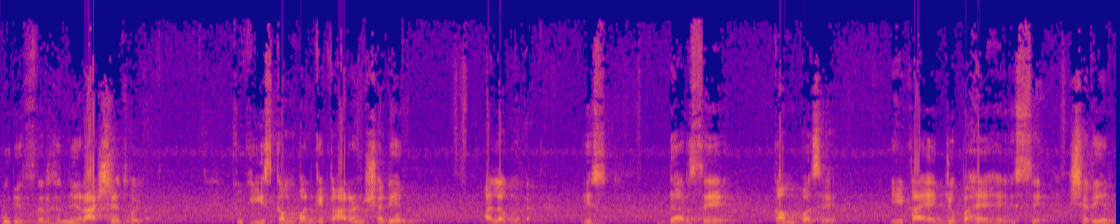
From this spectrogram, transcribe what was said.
पूरी तरह से निराश्रित हो जाता है, क्योंकि इस कंपन के कारण शरीर अलग हो जाता है। इस डर से, कंप से, एकाएक जो भय है, इससे शरीर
